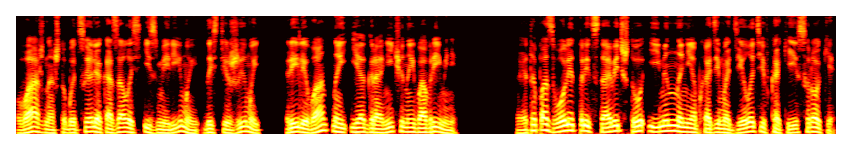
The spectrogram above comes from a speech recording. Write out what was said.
Важно, чтобы цель оказалась измеримой, достижимой, релевантной и ограниченной во времени. Это позволит представить, что именно необходимо делать и в какие сроки.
